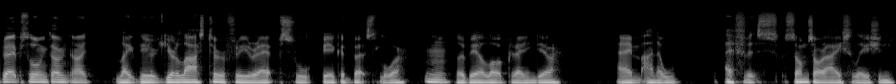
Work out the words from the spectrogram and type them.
Rep slowing down. Aye. Like the, your last two or three reps will be a good bit slower. Mhm. They'll be a lot grindier. Um, and it'll, if it's some sort of isolation,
